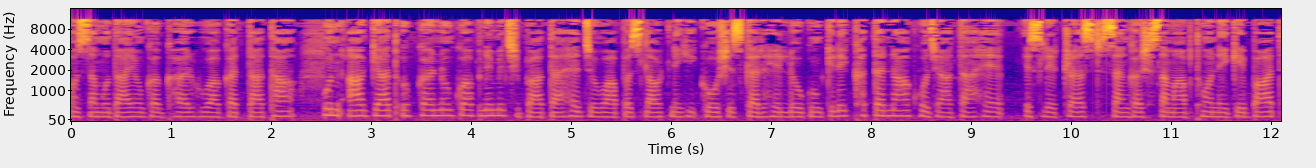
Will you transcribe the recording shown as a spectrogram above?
और समुदायों का घर हुआ करता था, उन अज्ञात उपकरणों को अपने में छिपाता है, जो वापस लौटने की कोशिश कर रहे लोगों के लिए खतरनाक हो जाता है। इसलिए ट्रस्ट संघर्ष समाप्त होने के बाद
